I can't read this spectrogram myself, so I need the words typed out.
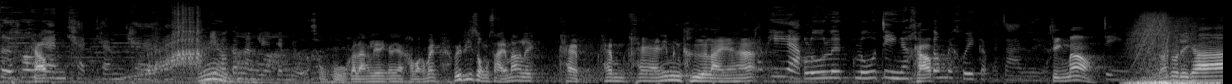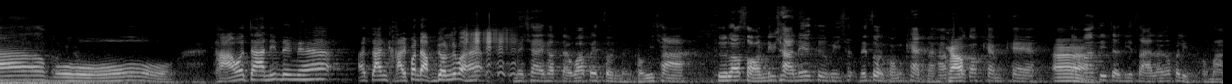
ค่ะนี่ก็คือห้องครับ เรียนแคดแคมแคร์อืมที่เขากำลังเรียนกันอยู่ค่ะ โอ้โหกำลังเรียนกันอย่างขมักเขม้นเฮ้ยพี่สงสัยมากเลยแคปแคมแคร์นี่มันคืออะไรนะฮะ ถ้าพี่อยากรู้ลึกรู้จริงอะครัค่ะบ ต้องไปคุยกับอาจารย์เลยค่ะจริงเปล่าจริง แล้วสวัสดีครับ โอ้โห ถามอาจารย์นิดนึงนะฮะ อาจารย์ขายประดับยนต์หรือเปล่าฮะ ไม่ใช่ครับ แต่ว่าเป็นส่วนหนึ่งของวิชา คือเราสอนวิชานี้ก็คือวิชาในส่วนของแคดนะครับ ครับแล้วก็แคมแคร์อ่าสามารถที่จะดีไซน์แล้วก็ผลิตออกมา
